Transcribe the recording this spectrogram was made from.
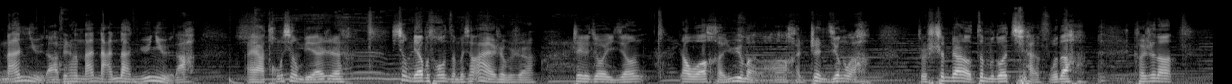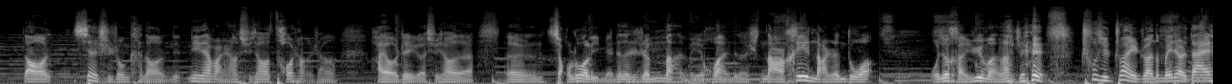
男女的变成男男的、女女的，哎呀，同性别是性别不同怎么相爱？是不是？这个就已经让我很郁闷了啊，很震惊了。就是身边有这么多潜伏的，可是呢，到现实中看到那那天晚上学校操场上，还有这个学校的嗯角落里面，真的是人满为患，真的是哪儿黑哪儿人多，我就很郁闷了。这 出去转一转都没地儿待。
